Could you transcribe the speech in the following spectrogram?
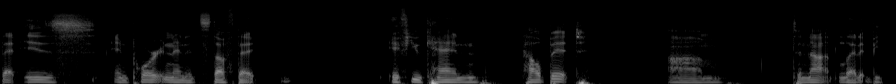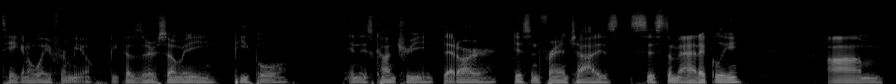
that is important and it's stuff that if you can help it um to not let it be taken away from you because there are so many people in this country that are disenfranchised systematically um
